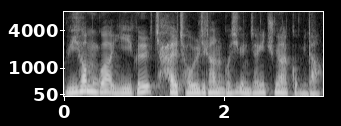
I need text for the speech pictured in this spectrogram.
위험과 이익을 잘 저울질하는 것이 굉장히 중요할 겁니다.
